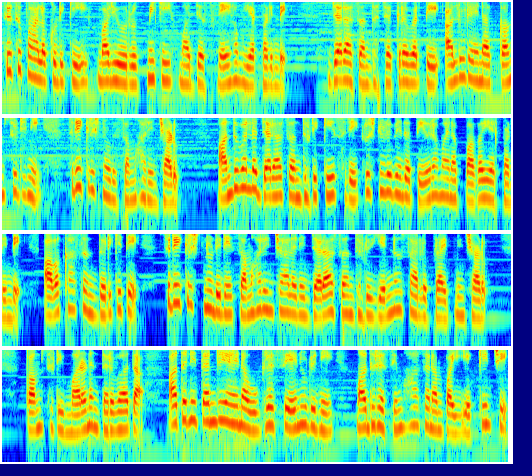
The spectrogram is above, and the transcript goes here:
శిశుపాలకుడికి మరియు రుక్మికి మధ్య స్నేహం ఏర్పడింది. జరాసంధ చక్రవర్తి అల్లుడైన కంసుడిని శ్రీకృష్ణుడు సంహరించాడు. అందువల్ల జరాసంధుడికి శ్రీకృష్ణుడి మీద తీవ్రమైన పగ ఏర్పడింది. అవకాశం దొరికితే శ్రీకృష్ణుడిని సంహరించాలని జరాసంధుడు ఎన్నోసార్లు ప్రయత్నించాడు. కంసుడి మరణం తర్వాత అతని తండ్రి అయిన ఉగ్రసేనుడిని మధుర సింహాసనంపై ఎక్కించి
